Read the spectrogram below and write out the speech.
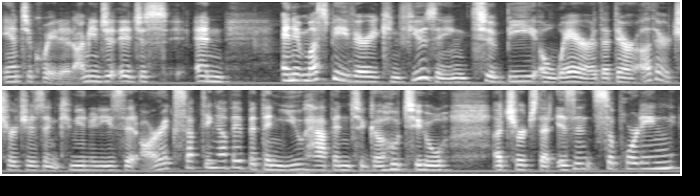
antiquated. I mean, it just and and it must be very confusing to be aware that there are other churches and communities that are accepting of it, but then you happen to go to a church that isn't supporting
